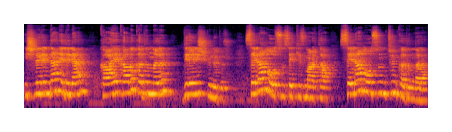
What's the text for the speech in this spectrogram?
işlerinden edilen KHK'lı kadınların direniş günüdür. Selam olsun 8 Mart'a, selam olsun tüm kadınlara.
